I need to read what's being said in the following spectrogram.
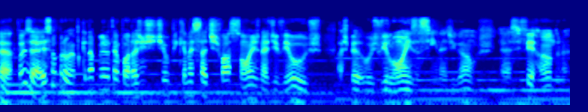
É, pois é, esse é o problema, porque na primeira temporada a gente tinha pequenas satisfações, né, de ver os, as, os vilões, assim, né, digamos, é, se ferrando, né,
